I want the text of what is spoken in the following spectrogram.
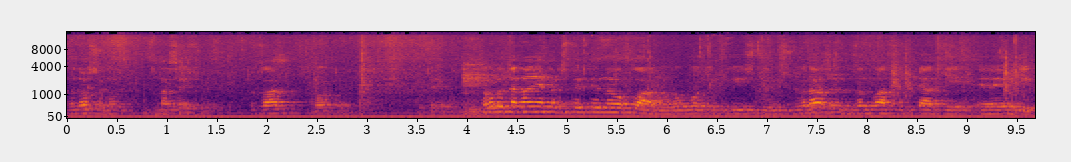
виносимо на сесію? За, проти, утримався. Про виконання перспективного плану роботи Київської міської ради за 25 е, рік.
